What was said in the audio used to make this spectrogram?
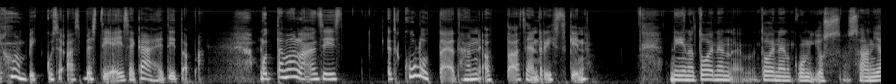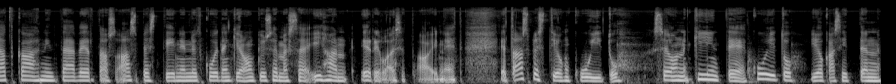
ihan pikkusen asbestia, ei sekään heti tapa. Mutta tavallaan siis, että kuluttajathan ottaa sen riskin. Niin, no toinen, toinen, kun jos saan jatkaa, niin tämä vertaus asbestiin, niin nyt kuitenkin on kysymässä ihan erilaiset aineet. Että asbesti on kuitu. Se on kiinteä kuitu, joka sitten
